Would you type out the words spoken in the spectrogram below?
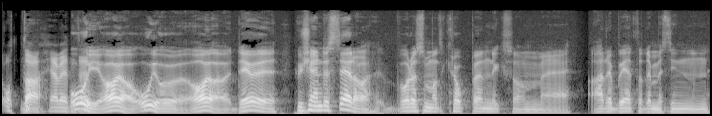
åtta, jag vet inte. Oj, ja, ja, oj, oj, ja, ja. Det, hur kändes det då? Var det som att kroppen liksom eh, arbetade med sin,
